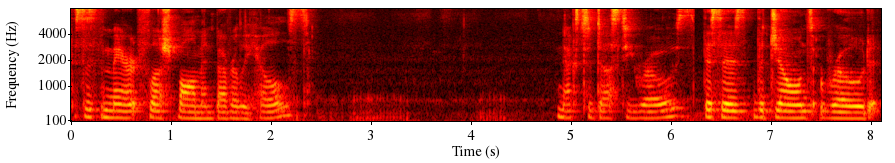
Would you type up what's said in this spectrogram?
This is the Merit Flush Balm in Beverly Hills. Next to Dusty Rose. This is the Jones Road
